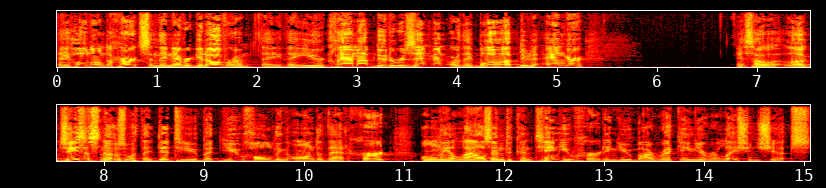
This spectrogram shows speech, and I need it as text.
They hold on to hurts and they never get over them. They, they either clam up due to resentment or they blow up due to anger. And so, look, Jesus knows what they did to you, but you holding on to that hurt only allows him to continue hurting you by wrecking your relationships.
